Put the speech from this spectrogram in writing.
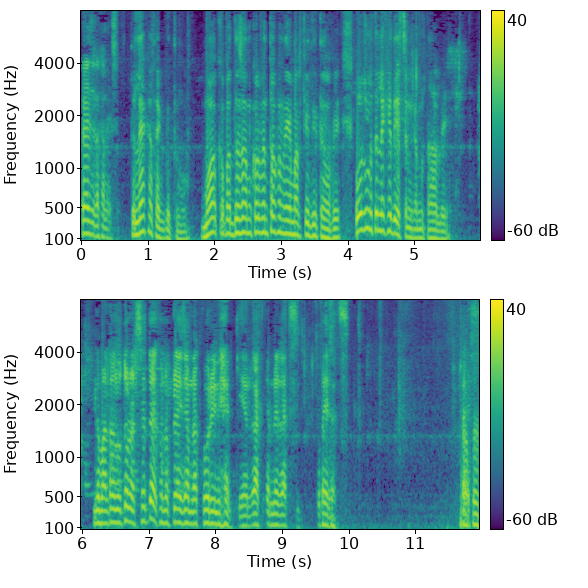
প্রাইস লেখা স্যার তো লেখা থাকবে তো। মহাকাপাধ্য যখন করবেন তখন এমআরপি দিতে হবে। ওগুলোতে লিখে দিয়েছেন কেন তাহলে? মালটা নতুন আসছে তো এখনও প্রাইস আমরা করিনি আর কি আর এমনি রাখছি ওটাই রাখছি? আপনার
